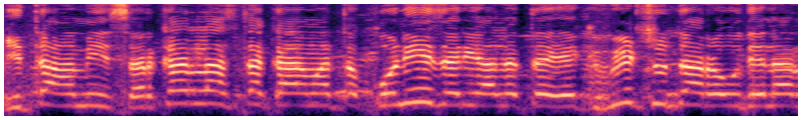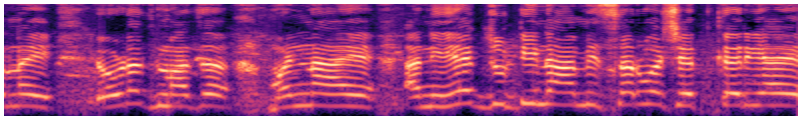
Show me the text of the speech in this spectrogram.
इथं आम्ही सरकारला असता काय मात्र कोणीही जरी आलं तर एक वीटसुद्धा राहू देणार नाही. एवढंच माझं म्हणणं आहे. आणि एकजुटीनं आम्ही सर्व शेतकरी आहे.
